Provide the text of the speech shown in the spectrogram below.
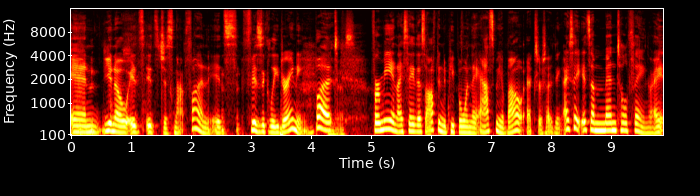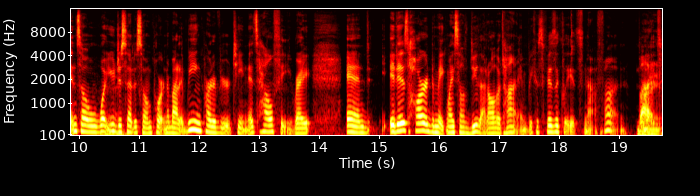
and you know, it's it's just not fun. It's physically draining. But yes for me, and I say this often to people when they ask me about exercising, I say it's a mental thing, right? And so what you just mm-hmm. said is so important about it being part of your routine. It's healthy, right? And it is hard to make myself do that all the time because physically it's not fun. But right,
